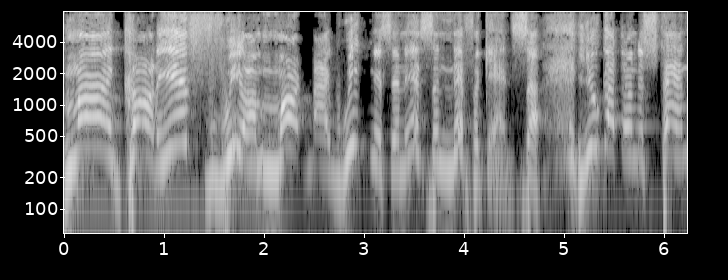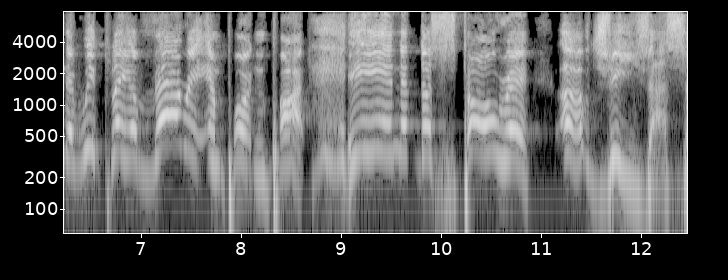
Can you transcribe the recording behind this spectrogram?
My God, if we are marked by weakness and insignificance, you got to understand that we play a very important part in the story of Jesus.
